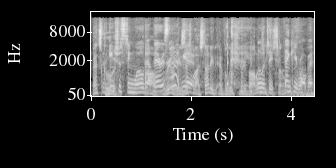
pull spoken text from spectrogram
That's an interesting world out oh, there, isn't really it? Is. Yeah. That's why I studied evolutionary biology. Thank you, Robert.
